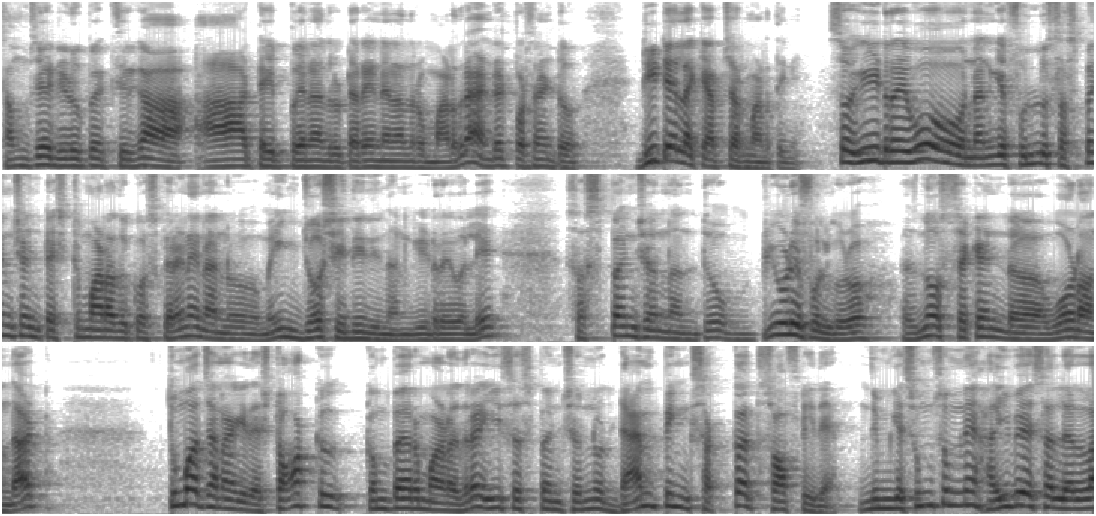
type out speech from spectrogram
ಸಂಸೈಡ್ ಇಡಬೇಕು, ತಿರ್ಗಾ ಆ ಟೈಪ್ ಏನಾದರೂ ಟೆರೇನ್ ಏನಾದರೂ ಮಾಡಿದ್ರೆ ಹಂಡ್ರೆಡ್ ಪರ್ಸೆಂಟು ಡೀಟೇಲಾಗಿ ಕ್ಯಾಪ್ಚರ್ ಮಾಡ್ತೀನಿ. ಸೊ ಈ ಡ್ರೈವು ನನಗೆ ಫುಲ್ಲು ಸಸ್ಪೆನ್ಷನ್ ಟೆಸ್ಟ್ ಮಾಡೋದಕ್ಕೋಸ್ಕರನೇ ನಾನು ಮೈನ್ ಜೋಶ್ ಇದ್ದಿದ್ದೀನಿ ನನಗೆ ಈ ಡ್ರೈವಲ್ಲಿ ಸಸ್ಪೆನ್ಷನ್ ಅಂತೂ ಬ್ಯೂಟಿಫುಲ್ ಗುರು. Is no second word on that ತುಂಬ ಚೆನ್ನಾಗಿದೆ. ಸ್ಟಾಕ್ ಕಂಪೇರ್ ಮಾಡಿದ್ರೆ ಈ ಸಸ್ಪೆನ್ಷನ್ನು ಡ್ಯಾಂಪಿಂಗ್ ಸಖತ್ ಸಾಫ್ಟ್ ಇದೆ. ನಿಮಗೆ ಸುಮ್ಮ ಸುಮ್ಮನೆ ಹೈವೇಸಲ್ಲೆಲ್ಲ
